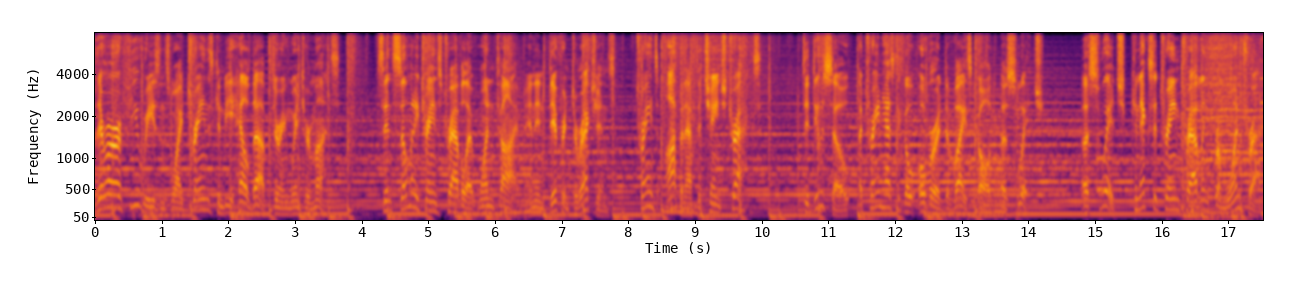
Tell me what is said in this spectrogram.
there are a few reasons why trains can be held up during winter months. Since so many trains travel at one time and in different directions, trains often have to change tracks. To do so, a train has to go over a device called a switch. A switch connects a train traveling from one track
